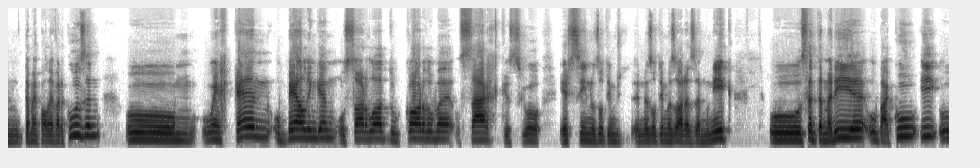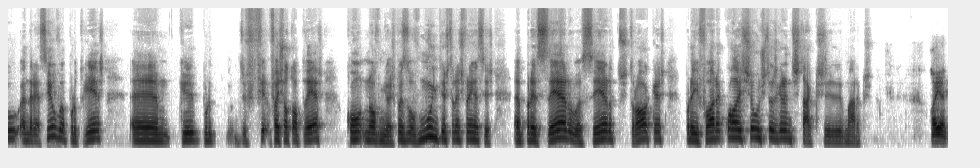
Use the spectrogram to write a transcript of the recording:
um, também para o Leverkusen, o, o Henrique o Bellingham, o Sorlot, o Córdoba, o Sarre, que chegou este sim nos últimos, nas últimas horas a Munique, o Santa Maria, o Baku e o André Silva, português, que fecha o top 10 com 9 milhões. Depois houve muitas transferências a preço zero, acertos, trocas, por aí fora. Quais são os teus grandes destaques, Marcos? Olha,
